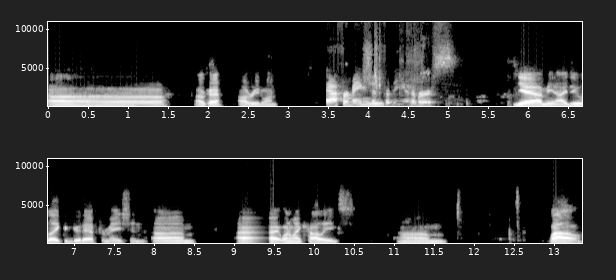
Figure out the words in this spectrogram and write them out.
Uh okay, I'll read one. Affirmation read. from the universe. Yeah, I mean, I do like a good affirmation. Um, all right, one of my colleagues. Um, wow.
